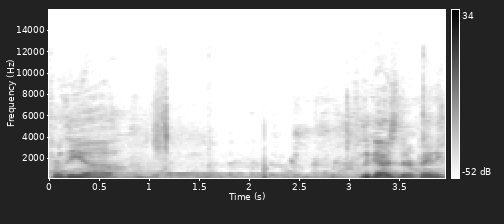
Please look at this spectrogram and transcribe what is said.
for the uh, the guys that are painting.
